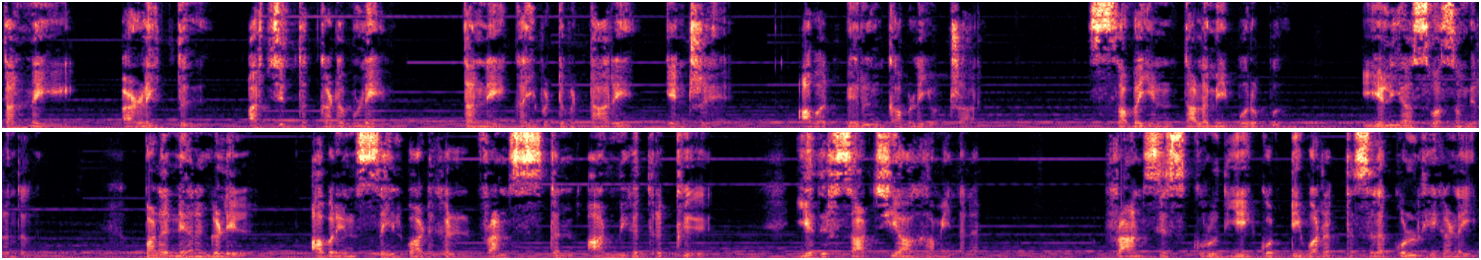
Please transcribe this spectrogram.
தன்னை அழைத்து அர்ச்சித்த கடவுளே தன்னை கைவிட்டு விட்டாரே என்று அவர் பெருங்கவலையுற்றார் சபையின் தலைமை பொறுப்பு எலியாஸ் வசம் இருந்தது. பல நேரங்களில் அவரின் செயல்பாடுகள் பிரான்சிஸ்கன் ஆன்மீகத்திற்கு எதிர் சாட்சியாக அமைந்தன. பிரான்சிஸ் குருதியை கொட்டி வளர்த்த சில கொள்கைகளை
